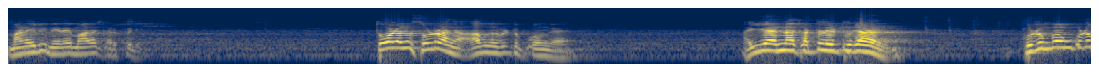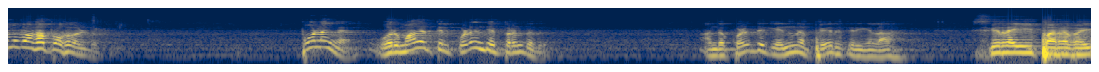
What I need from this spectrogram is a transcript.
மனைவி நிறை மாத கற்பிணி தோழர்கள் சொல்கிறாங்க அவங்கள விட்டு போங்க. ஐயா என்ன கட்டளை இட்டிருக்கார்? குடும்பம் குடும்பமாக போக வேண்டும். போனாங்க ஒரு மாதத்தில் குழந்தை பிறந்தது. அந்த குழந்தைக்கு என்ன பேர் தெரியுங்களா? சிறை பறவை.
